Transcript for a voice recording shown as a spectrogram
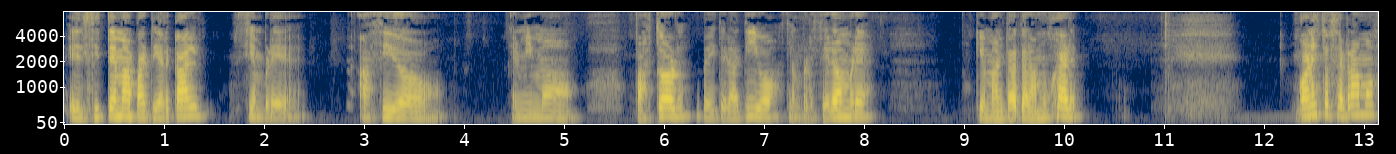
el sistema patriarcal siempre ha sido el mismo factor reiterativo, siempre es el hombre que maltrata a la mujer. Con esto cerramos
